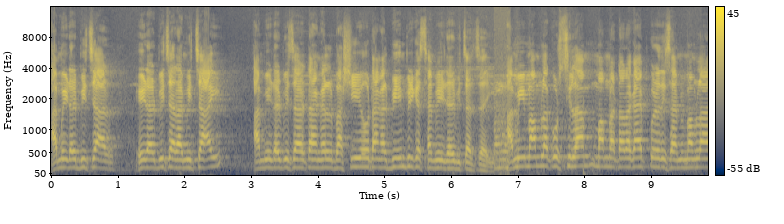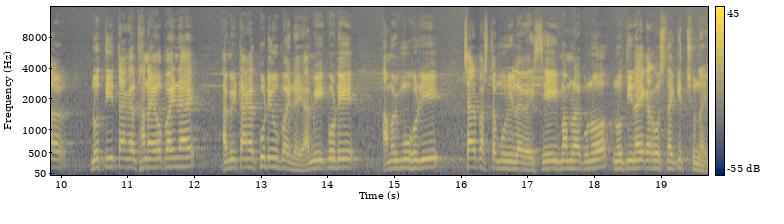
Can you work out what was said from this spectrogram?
আমি এটার বিচার এটার বিচার আমি চাই। আমি এটার বিচার টাঙ্গাইলবাসী ও টাঙ্গাইল বিএনপির কাছে আমি এটার বিচার চাই। আমি মামলা করছিলাম, মামলাটা ওরা গায়েব করে দিয়েছে আমি মামলার নথি টাঙ্গাল থানায়ও পাই নাই, আমি টাঙ্গাল কোর্টেও পাই নাই। আমি কোর্টে, আমি মুহুরি, চার পাঁচটা মুড়ি লাগাইছি। এই মামলার কোনো নথি নাই, কাগজ নাই, কিচ্ছু নাই।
